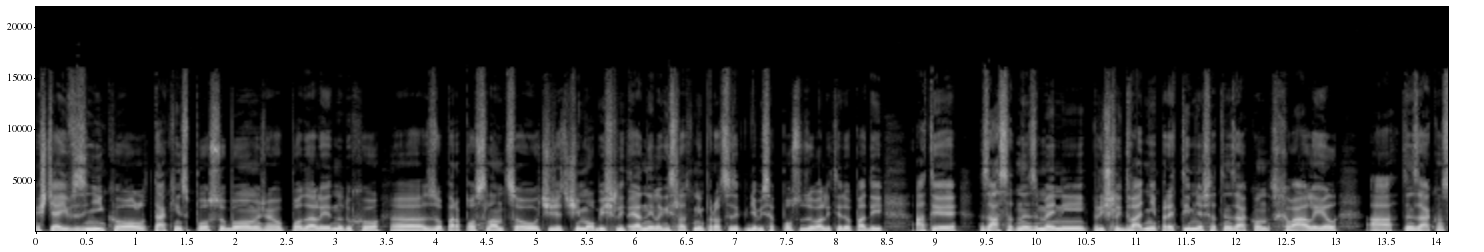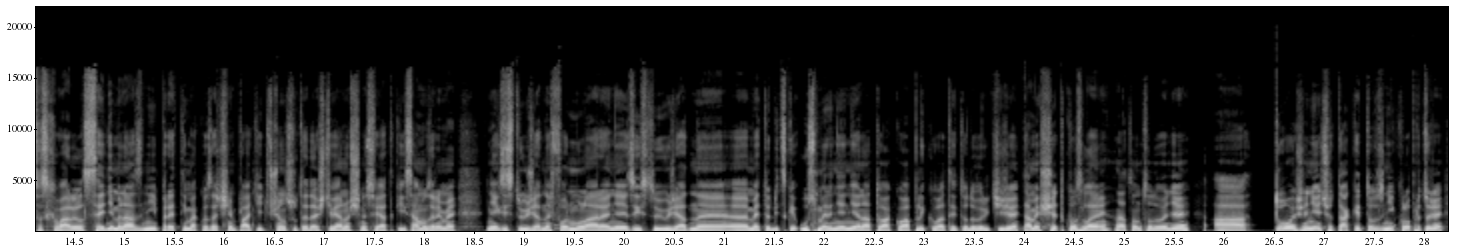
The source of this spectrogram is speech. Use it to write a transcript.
ešte aj vznikol takým spôsobom, že ho podali jednoducho e, zo pár poslancov, čiže čím obišli riadny legislatívny proces, kde by sa posudzovali tie dopady a tie zásadné zmeny prišli dva dní predtým, než sa ten zákon schválil a ten zákon sa schválil 17 dní predtým, ako začne platiť, v čom sú teda ešte Vianočné sviatky. Samozrejme, neexistujú žiadne formuláre, neexistujú žiadne e, metodické usmernenia na to, ako aplikovať tieto dohody. Čiže tam je všetko zlé na tomto dôvode a to, že niečo takéto vzniklo, pretože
